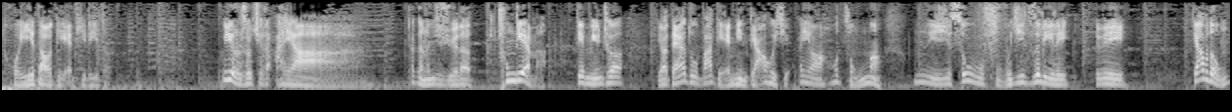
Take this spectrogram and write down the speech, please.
推到电梯里头。我有的时候觉得，哎呀。他可能就觉得充电嘛，电瓶车要单独把电瓶叼回去，哎呀，好重嘛！我们手无缚鸡之力的，对不对？叼不动。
